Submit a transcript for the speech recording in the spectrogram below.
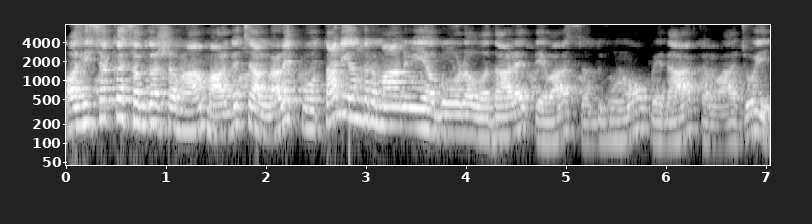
અહિંસક સંઘર્ષમાં માર્ગ ચાલનારે પોતાની અંદર માનવીય ગુણ વધારે તેવા સદગુણો પેદા કરવા જોઈએ.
